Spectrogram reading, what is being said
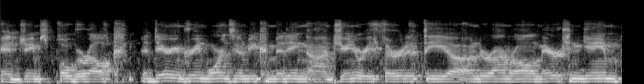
and James Pogorelk. And Darion Green Warren's going to be committing on January 3rd at the uh, Under Armour All American game.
